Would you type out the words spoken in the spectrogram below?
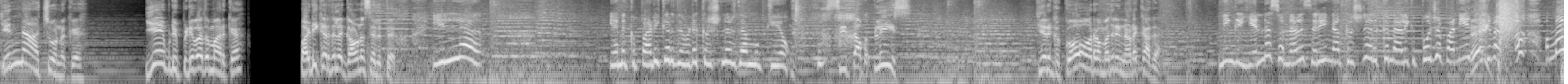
என்ன ஆச்சு உனக்கு? ஏன் இப்படி பிடிவாதமா இருக்க? படிக்கிறதுல கவனம் செலுத்து. இல்ல. எனக்கு படிக்கிறதை விட கிருஷ்ணர் தான் முக்கியம். சீதா ப்ளீஸ் எனக்கு கோவம் வர மாதிரி நடக்காத. நீங்க என்ன சொன்னாலும் சரி நான் கிருஷ்ணருக்கு நாளைக்கு பூஜை பண்ணியே ஏய்! தருவேன். அ, அம்மா!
